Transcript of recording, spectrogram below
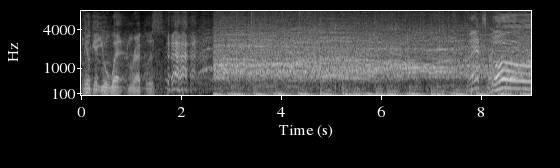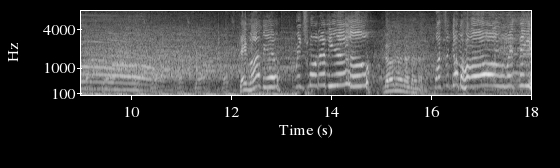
He'll get you a wet and reckless. Let's go. They love you. Which one of you No, no, no, no, no. wants to come home with me?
